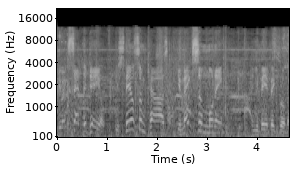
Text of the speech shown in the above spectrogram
you accept the deal. You steal some cars, you make some money, and you be a big brother.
